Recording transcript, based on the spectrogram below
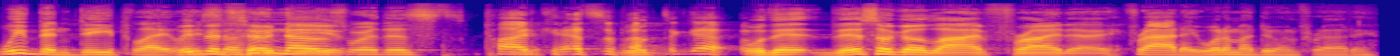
We've been deep lately. We've been so, so who knows deep. where this podcast's about to go. Well, th- this will go live Friday. Friday. What am I doing Friday?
